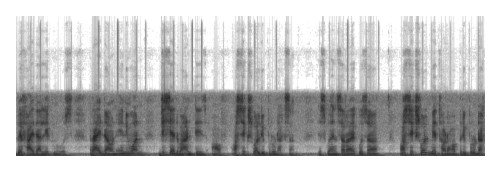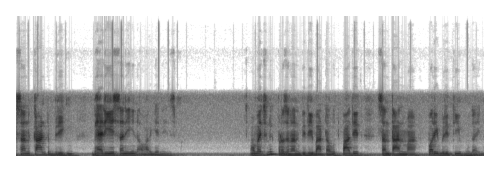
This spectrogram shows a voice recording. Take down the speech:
बेफाइदा लेख्नुहोस्। Write down any one disadvantage of asexual reproduction यसको एन्सर रहेको छ Sexual method of reproduction can't bring variation in organism. अमैथुनिक प्रजनन विधिबाट उत्पादित सन्तानमा परिवृत्ति हुँदैन।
